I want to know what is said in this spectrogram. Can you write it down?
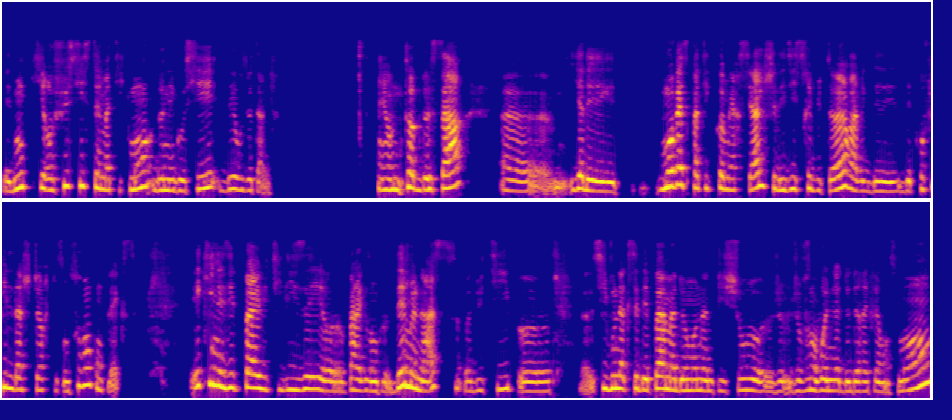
et donc qui refusent systématiquement de négocier des hausses de tarifs. Et en top de ça, euh, il y a des mauvaises pratiques commerciales chez les distributeurs avec des profils d'acheteurs qui sont souvent complexes et qui n'hésitent pas à utiliser, euh, par exemple, des menaces euh, du type euh, si vous n'accédez pas à ma demande Mme Pichot, je, vous envoie une lettre de déréférencement,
